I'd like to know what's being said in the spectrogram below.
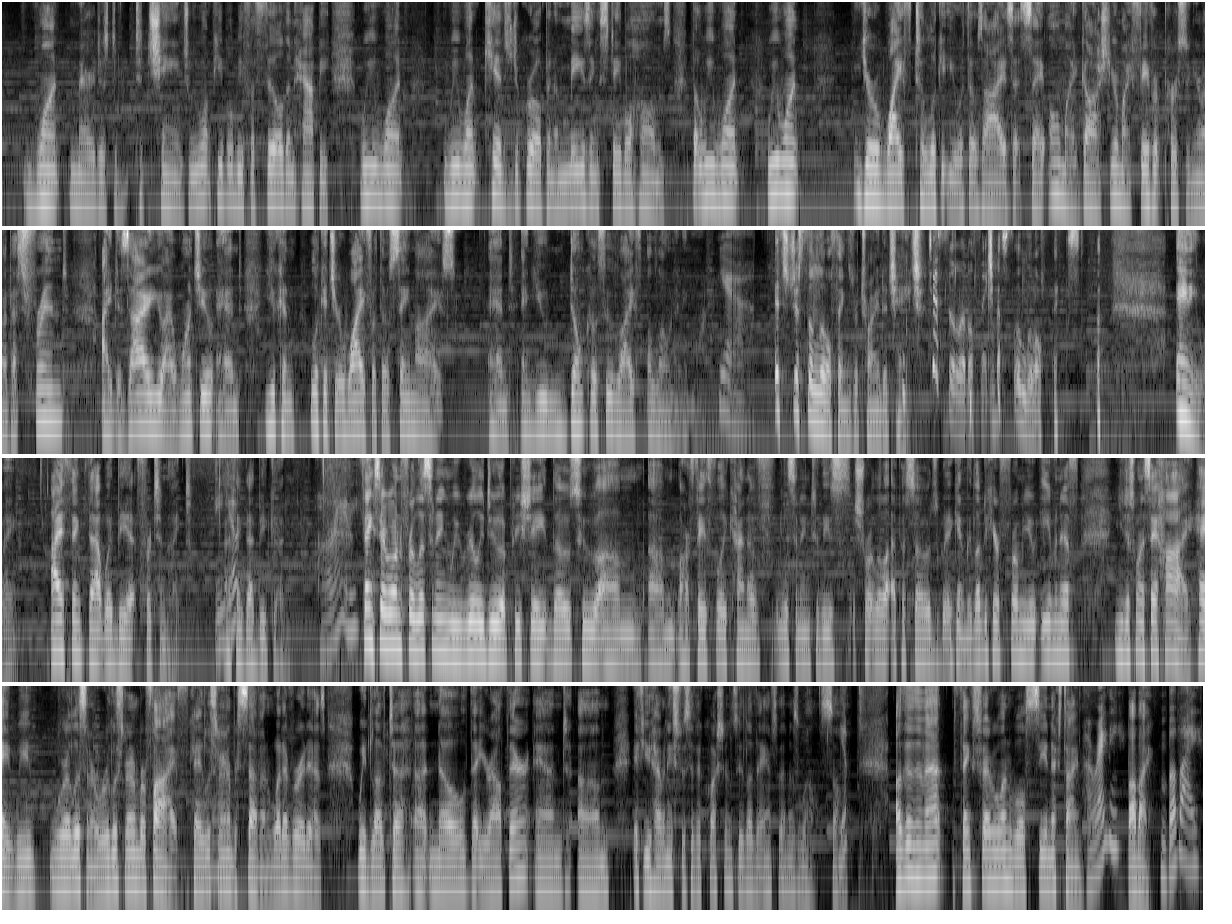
want marriages to, to change. We want people to be fulfilled and happy. We want we want kids to grow up in amazing, stable homes. But we want we want your wife to look at you with those eyes that say, Oh my gosh, you're my favorite person. You're my best friend. I desire you. I want you. And you can look at your wife with those same eyes. And and you don't go through life alone anymore. yeah. It's just the little things we're trying to change. Just the little things. just the little things. anyway, I think that would be it for tonight. I think that'd be good. Alrighty. Thanks everyone for listening. We really do appreciate those who um, um, are faithfully kind of listening to these short little episodes. We- Again, we'd love to hear from you, even if you just want to say hi. Hey, we we're a listener. We're listener number five. Okay, listener Yeah. number seven, whatever it is. We'd love to uh, know that you're out there, and um, if you have any specific questions, we'd love to answer them as well. So, Yep. other than that, thanks for everyone. We'll see you next time. Alrighty. Bye bye. Bye bye.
